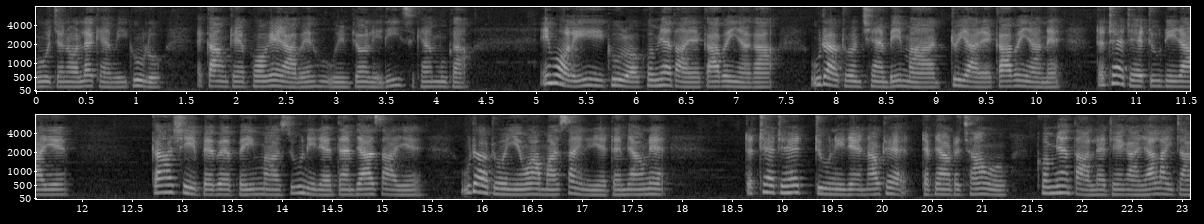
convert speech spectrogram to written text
ကိုကျွန်တော်လက်ခံပြီးခုလိုအကောင့်ထဲဖော်ခဲ့တာပဲဟုဝင်ပြောလေသည်စကမ်းမှုကအင်းမော်လေးခုတော့ခွန်မြတ်သားရဲ့ကားပိန်ယာကဥတော်ထွန်းချန်ပေးမှာတွေ့ရတဲ့ကားပိန်ယာနဲ့တစ်ထက်တည်းတူနေတာရဲ့ကားရှိပဲပဲဘိန်းမှာစူးနေတဲ့တံပြားစာရဲ့ဥတော်ထွန်းရင်ဝမှာစိုက်နေတဲ့တံပြောင်နဲ့တစ်ထက်တည်းတူနေတဲ့နောက်ထပ်တပြောင်တစ်ချောင်းကိုခွန်မြတ်သားလက်ထဲကရလိုက်တာ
